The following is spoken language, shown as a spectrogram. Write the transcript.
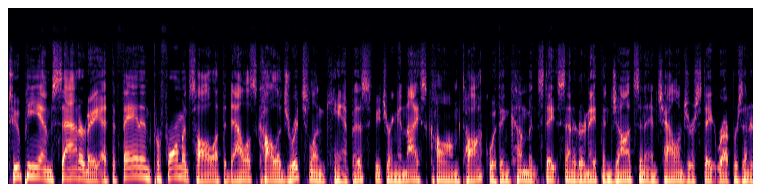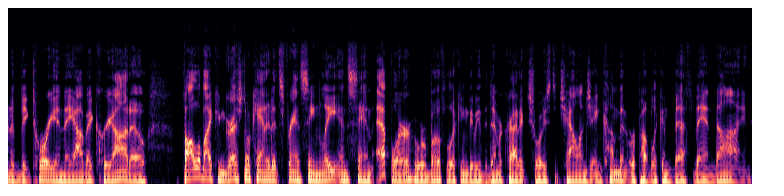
2 p.m. Saturday at the Fannin Performance Hall at the Dallas College Richland campus, featuring a nice, calm talk with incumbent State Senator Nathan Johnson and challenger State Representative Victoria Neave Criado followed by congressional candidates Francine Ly and Sam Eppler, who are both looking to be the Democratic choice to challenge incumbent Republican Beth Van Duyne.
